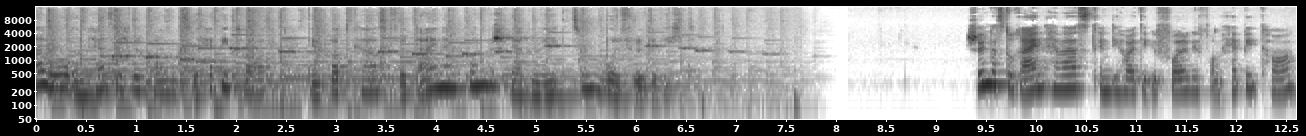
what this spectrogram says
Hallo und herzlich willkommen zu Happy Talk, dem Podcast für deinen unbeschwerten Weg zum Wohlfühlgewicht. Schön, dass du reinhörst in die heutige Folge vom Happy Talk,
